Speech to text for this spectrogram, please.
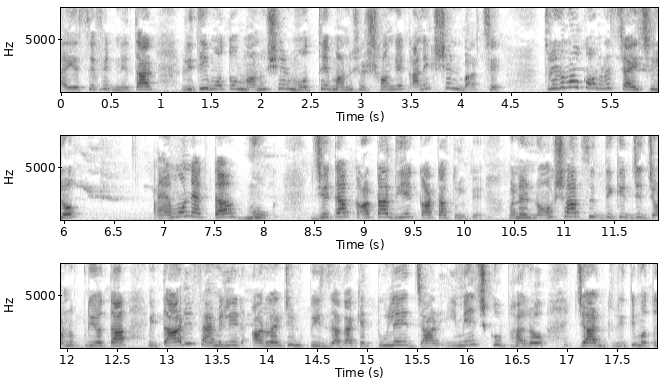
আইএসএফ এর নেতার রীতিমতো মানুষের মধ্যে মানুষের সঙ্গে কানেকশন বাড়ছে। তৃণমূল কংগ্রেস চাইছিল এমন একটা মুখ যেটা কাটা দিয়ে কাটা তুলবে। মানে নসাদ সিদ্দিকির যে জনপ্রিয়তা, তারই ফ্যামিলির আরও একজন পিজাদাকে তুলে, যার ইমেজ খুব ভালো, যার রীতিমতো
